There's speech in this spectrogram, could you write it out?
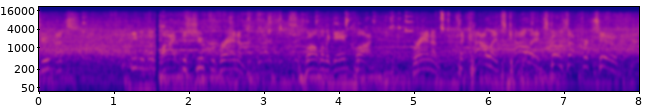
shoot. That's even though five to shoot for Branham. 12 on the game clock. Branham to Collins. Collins goes up for two.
